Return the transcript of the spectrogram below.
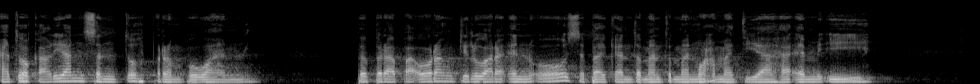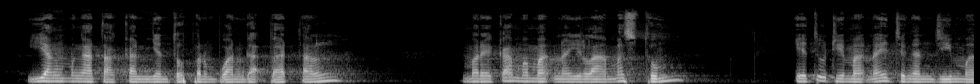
atau kalian sentuh perempuan. Beberapa orang di luar NU, sebagian teman-teman Muhammadiyah, HMI, yang mengatakan nyentuh perempuan gak batal, mereka memaknai lamastum, itu dimaknai dengan jima.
